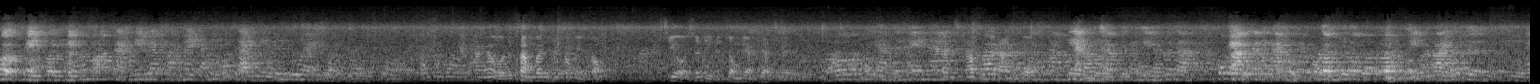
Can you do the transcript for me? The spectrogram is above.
กดบิดกดบิดพร้อมๆกันนี่จะทำให้การหายใจดีขึ้นด้วย 看看我的上半身都没动，只有身体的重量下去而已。 โอ้อยากจะเน้นนะว่าเราทำเนี่ยเราชอบเป็นทีเราก็จะพวกเราจะมีการหลงหลงหลงหลงผิดไปก็คือแอ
